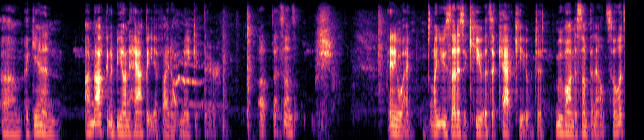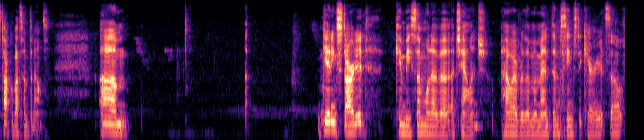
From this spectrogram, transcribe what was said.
um, again, I'm not going to be unhappy if I don't make it there. Oh, that sounds. Anyway, I use that as a cue. It's a cat cue to move on to something else. So let's talk about something else. Um, getting started can be somewhat of a, a challenge. However, the momentum seems to carry itself.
